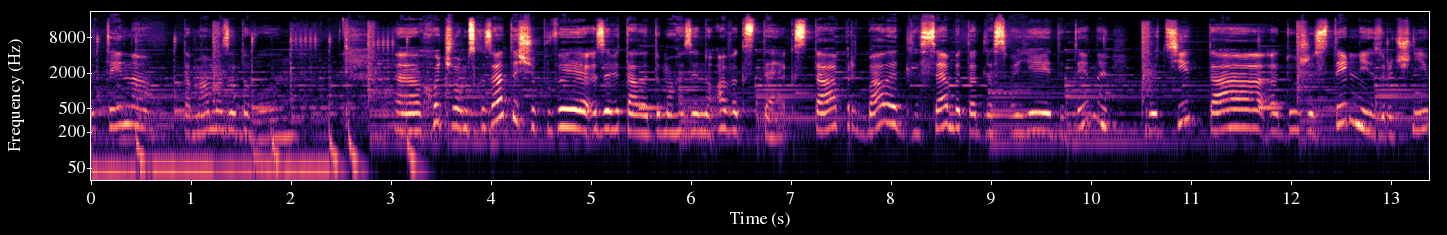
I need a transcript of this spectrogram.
дитина та мама задоволені. Е, Хочу вам сказати, щоб ви завітали до магазину Avextex та придбали для себе та для своєї дитини круті та е, дуже стильні і зручні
